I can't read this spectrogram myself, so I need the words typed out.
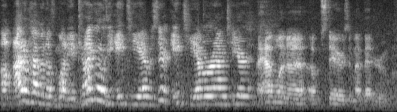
Uh, I don't have enough money. Can I go to the ATM? Is there an ATM around here? I have one uh, upstairs in my bedroom.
